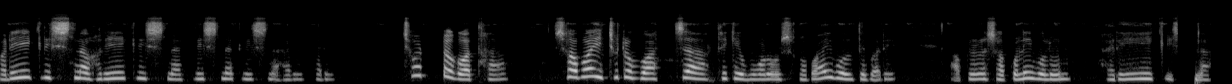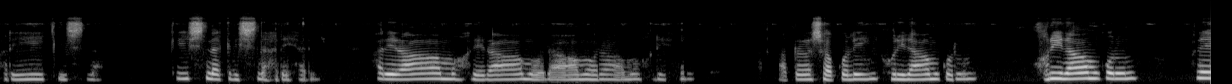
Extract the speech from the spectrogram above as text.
হরে কৃষ্ণ হরে কৃষ্ণ কৃষ্ণ কৃষ্ণ, হরে হরে। ছোট্ট কথা। সবাই ছোট বাচ্চা থেকে বড় সবাই বলতে পারে। আপনারা সকলেই বলুন, হরে কৃষ্ণ হরে কৃষ্ণ কৃষ্ণ কৃষ্ণ, হরে হরে হরে রাম হরে রাম রাম রাম, হরে হরে। আপনারা সকলেই হরিনাম করুন হরিনাম করুন, হরে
